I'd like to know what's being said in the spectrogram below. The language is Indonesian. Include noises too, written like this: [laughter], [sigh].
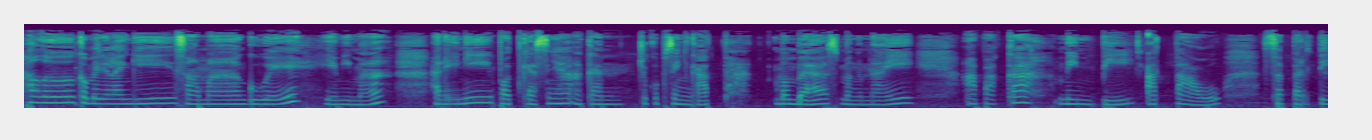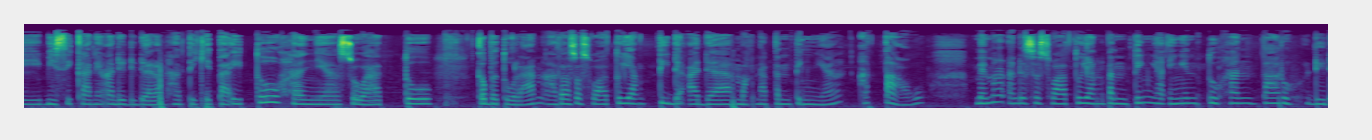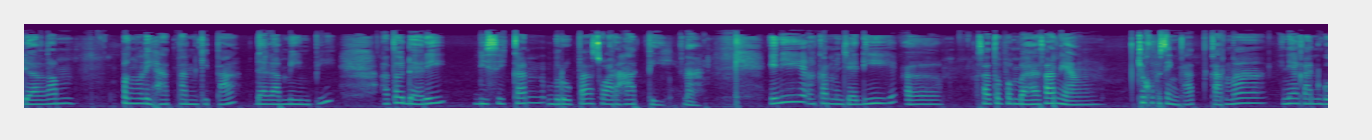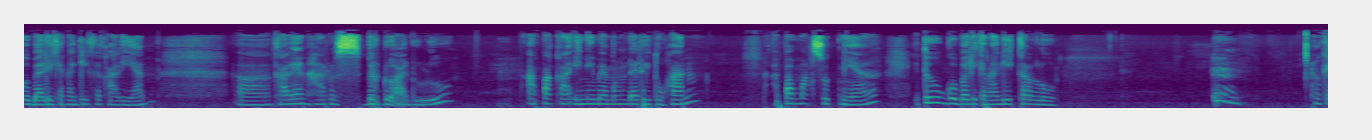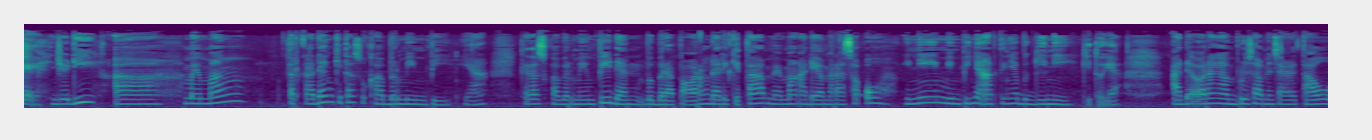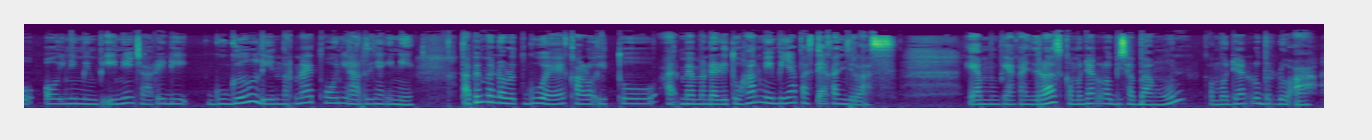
Halo, kembali lagi sama gue, Yemima. Hari ini podcastnya akan cukup singkat, membahas mengenai apakah mimpi atau seperti bisikan yang ada di dalam hati kita itu hanya suatu kebetulan atau sesuatu yang tidak ada makna pentingnya atau memang ada sesuatu yang penting yang ingin Tuhan taruh di dalam penglihatan kita dalam mimpi atau dari bisikan berupa suara hati. Nah, ini akan menjadi uh, satu pembahasan yang cukup singkat karena ini akan gue balikan lagi ke kalian. Uh, kalian harus berdoa dulu. Apakah ini memang dari Tuhan? Apa maksudnya? Itu gue balikan lagi ke lu. [clears throat] Oke, okay, jadi uh, memang terkadang kita suka bermimpi ya. Kita suka bermimpi dan beberapa orang dari kita memang ada yang merasa oh ini mimpinya artinya begini gitu ya. Ada orang yang berusaha mencari tahu oh ini mimpi ini cari di Google di internet oh ini artinya ini. Tapi menurut gue kalau itu memang dari Tuhan mimpinya pasti akan jelas. Ya mimpi akan jelas kemudian lo bisa bangun kemudian lo berdoa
